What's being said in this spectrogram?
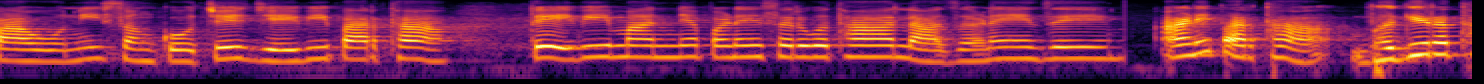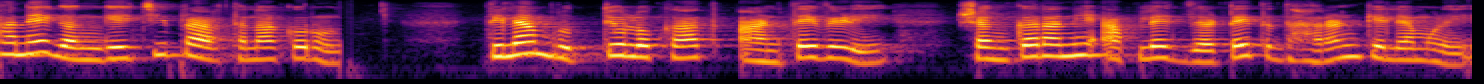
पाओनी संकोचे जेवी पार्था तेवी मान्यपणे सर्वथा लाजणे जे. आणि पार्था भगीरथाने गंगेची प्रार्थना करून तिला मृत्यूलोकात आणते वेळी शंकरांनी आपले जटेत धारण केल्यामुळे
